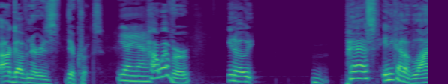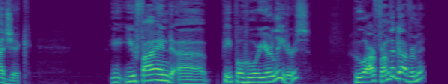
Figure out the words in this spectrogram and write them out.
our governors, they're crooks. yeah, yeah. However, you know, past any kind of logic, you, find uh, people who are your leaders, who are from the government,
